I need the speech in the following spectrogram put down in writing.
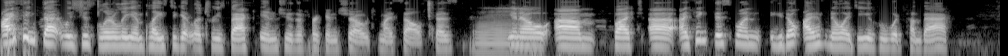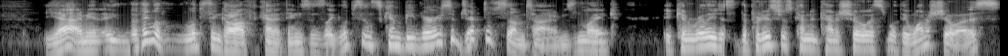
I think that was just literally in place to get Latrice back into the freaking show to myself, because you Mm. know. Um, but uh, I think this one, you don't. I have no idea who would come back. Yeah, I mean, eh, the thing with lip sync off kind of things is like lip syncs can be very subjective sometimes, and like it can really just the producers kind of kind of show us what they want to show us,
